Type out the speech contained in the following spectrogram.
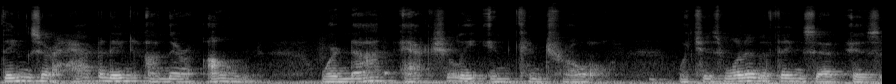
things are happening on their own. We're not actually in control which is one of the things that is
